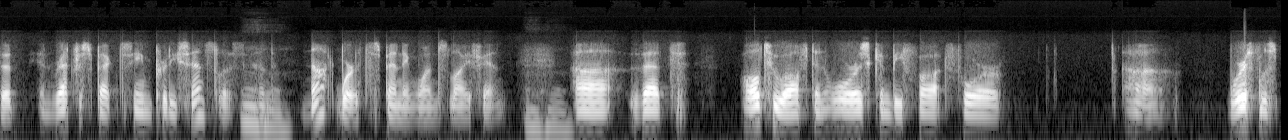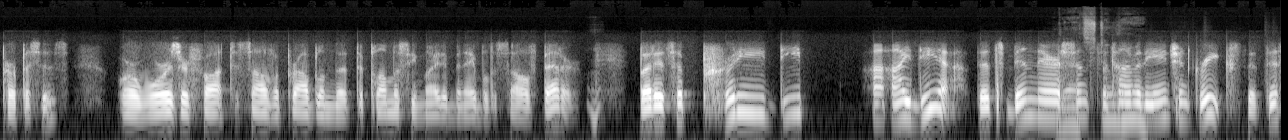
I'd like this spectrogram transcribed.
that in retrospect seem pretty senseless mm-hmm. and not worth spending one's life in. Mm-hmm. Uh, that all too often wars can be fought for uh, worthless purposes, or wars are fought to solve a problem that diplomacy might have been able to solve better. But it's a pretty deep uh, idea that's been there yeah, since the time there. of the ancient Greeks that this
